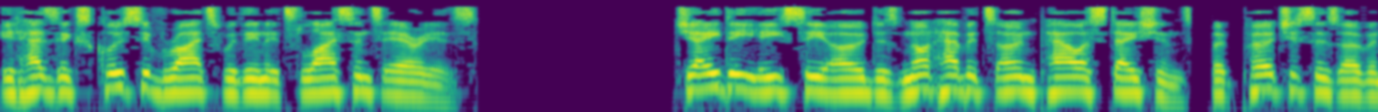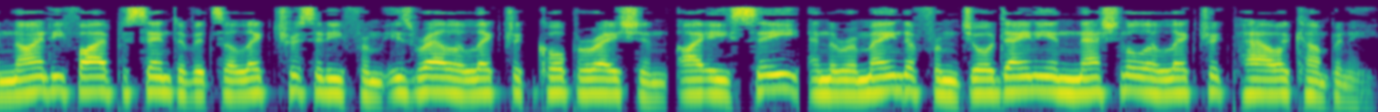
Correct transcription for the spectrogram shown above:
It has exclusive rights within its license areas. JDECO does not have its own power stations, but purchases over 95% of its electricity from Israel Electric Corporation and the remainder from Jordanian National Electric Power Company.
